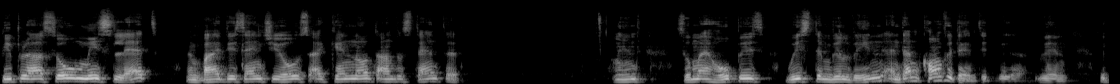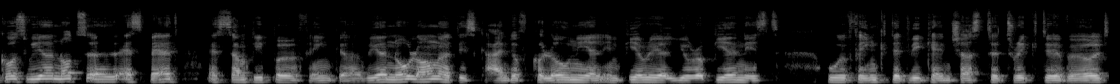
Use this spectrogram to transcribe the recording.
People are so misled by these ngos i cannot understand that and so my hope is wisdom will win, and I'm confident it will win because we are not uh, as bad as some people think. Uh, we are no longer this kind of colonial, imperial Europeanists who think that we can just uh, trick the world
